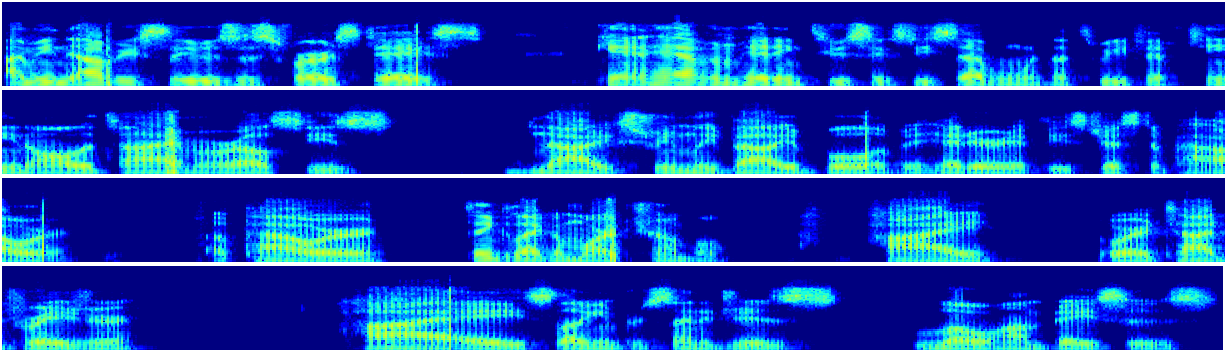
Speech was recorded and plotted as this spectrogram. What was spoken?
I mean, obviously it was his first taste. Can't have him hitting 267 with a 315 all the time, or else he's not extremely valuable of a hitter if he's just a power, a power. Think like a Mark Trumbo, high, or a Todd Frazier, high slugging percentages, low on bases.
